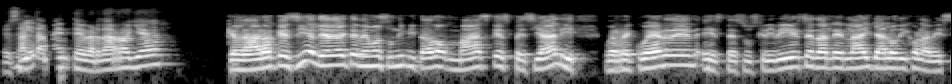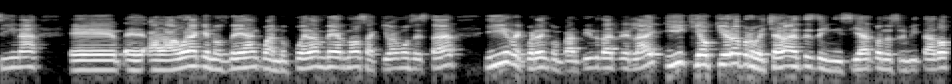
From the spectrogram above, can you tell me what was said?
Exactamente, ¿verdad, Roger? Claro que sí, el día de hoy tenemos un invitado más que especial y pues recuerden este, suscribirse, darle like, ya lo dijo la vecina, eh, eh, a la hora que nos vean, cuando puedan vernos, aquí vamos a estar y recuerden compartir, darle like y yo quiero aprovechar antes de iniciar con nuestro invitado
